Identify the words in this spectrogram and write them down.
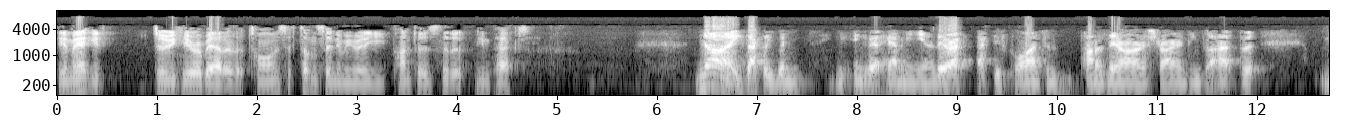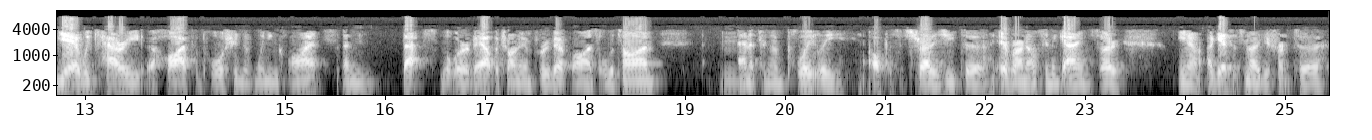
the amount you do hear about it at times, it doesn't seem to be many punters that it impacts. No, exactly. When you think about how many you know there are active clients and punters there are in Australia and things like that, but yeah, we carry a high proportion of winning clients, and that's what we're about. We're trying to improve our clients all the time, mm. and it's a completely opposite strategy to everyone else in the game. So, you know, I guess it's no different to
